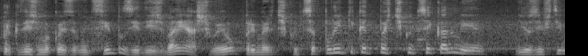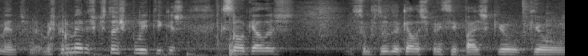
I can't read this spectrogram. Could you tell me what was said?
porque diz uma coisa muito simples e diz bem, acho eu: primeiro discute-se a política, depois discute-se a economia e os investimentos. É? Mas primeiro as questões políticas, que são aquelas, sobretudo aquelas principais que eu, que eu,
